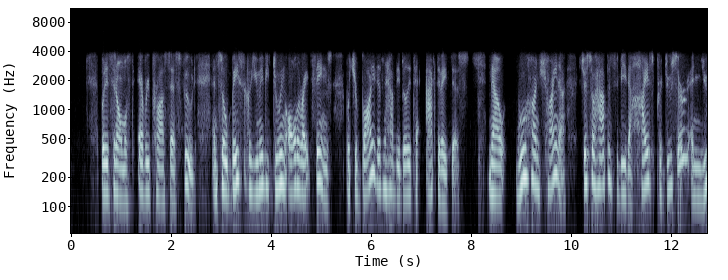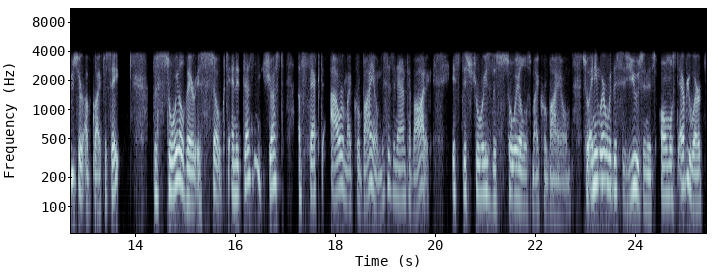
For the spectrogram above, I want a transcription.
but it's in almost every processed food. And so basically, you may be doing all the right things, but your body doesn't have the ability to activate this. Now, Wuhan, China, just so happens to be the highest producer and user of glyphosate the soil there is soaked and it doesn't just affect our microbiome. This is an antibiotic. It destroys the soil's microbiome. So anywhere where this is used, and it's almost everywhere,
